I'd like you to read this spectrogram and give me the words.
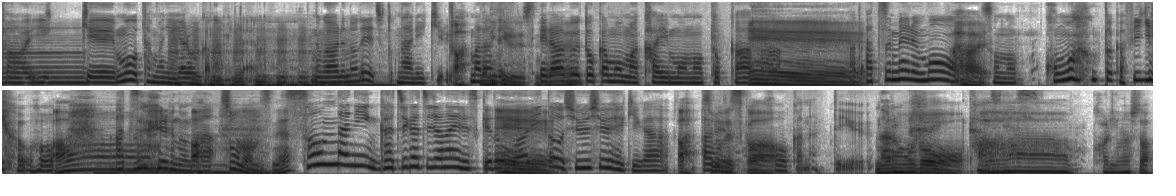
可愛い系もたまにやろうかなみたいなのがあるのでちょっとなりきる。まあ、なりきるですね。選ぶとかもまあ買い物とか、えー、あと集めるも、はい、その小物とかフィギュアを集めるのがそうなんですね。そんなにガチガチじゃないですけど、えー、割と収集癖がある方かなっていうなるほど、はい、感じです。わかりました。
